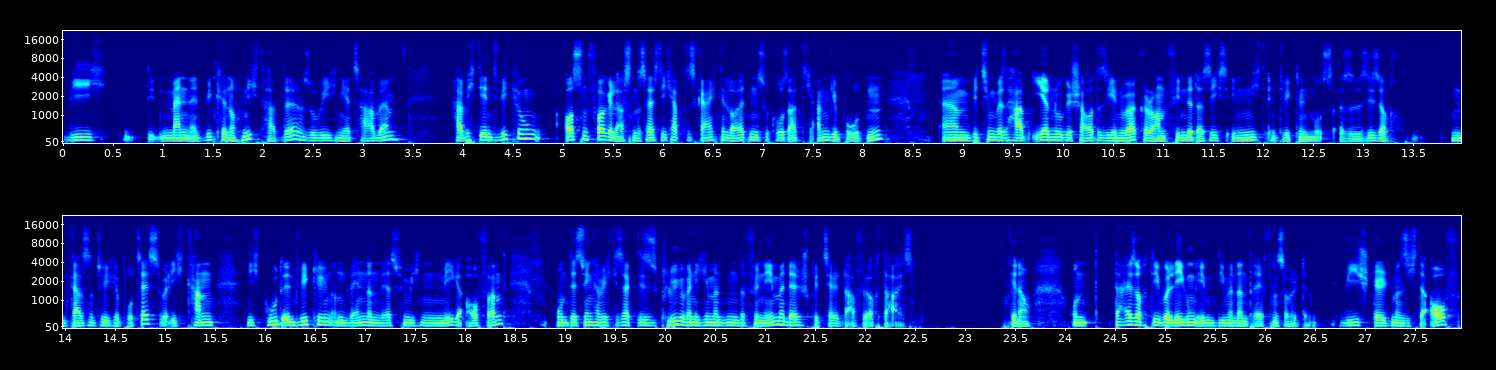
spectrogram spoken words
wie ich meinen Entwickler noch nicht hatte, so wie ich ihn jetzt habe, habe ich die Entwicklung außen vor gelassen. Das heißt, ich habe das gar nicht den Leuten so großartig angeboten, ähm, beziehungsweise habe eher nur geschaut, dass ich einen Workaround finde, dass ich es eben nicht entwickeln muss. Also das ist auch ein ganz natürlicher Prozess, weil ich kann nicht gut entwickeln und wenn, dann wäre es für mich ein mega Aufwand. Und deswegen habe ich gesagt, es ist klüger, wenn ich jemanden dafür nehme, der speziell dafür auch da ist. Genau. Und da ist auch die Überlegung eben, die man dann treffen sollte. Wie stellt man sich da auf?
